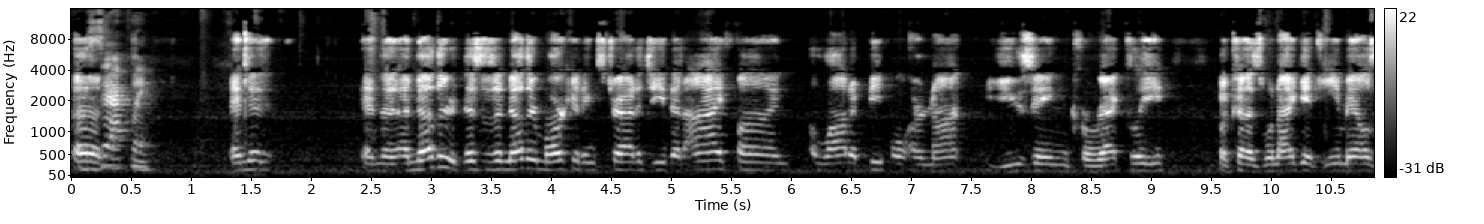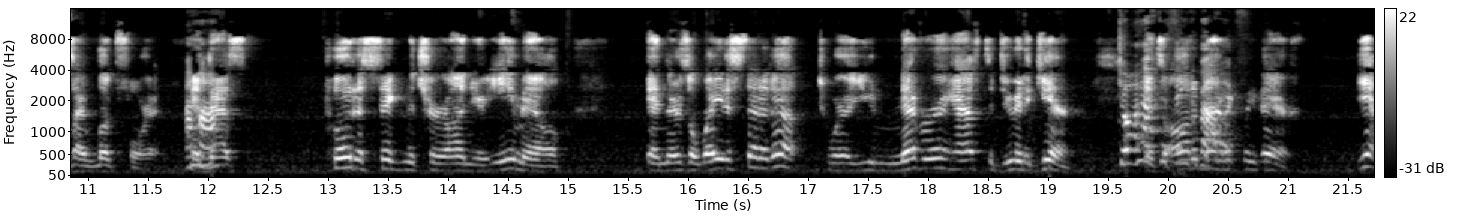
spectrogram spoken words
Um, Exactly. and then, and then another, this is another marketing strategy that I find a lot of people are not using correctly because when I get emails, I look for it. Uh-huh. And that's put a signature on your email. And there's a way to set it up to where you never have to do it again. Don't have It's to about it. automatically there. Yeah,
